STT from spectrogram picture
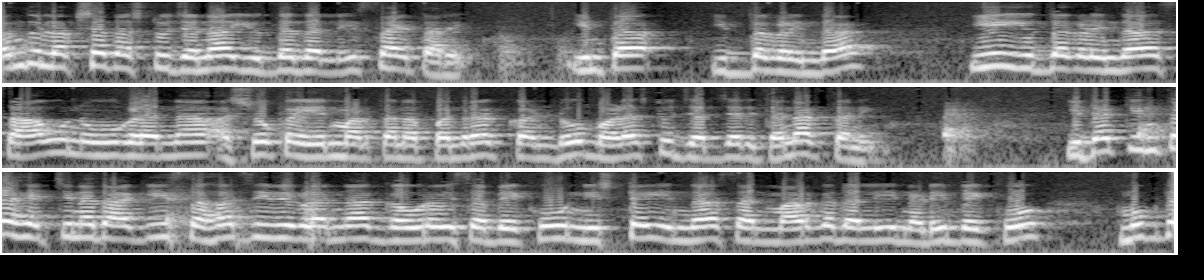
ಒಂದು ಲಕ್ಷದಷ್ಟು ಜನ ಯುದ್ಧದಲ್ಲಿ ಸಾಯ್ತಾರೆ. ಇಂಥ ಯುದ್ಧಗಳಿಂದ, ಈ ಯುದ್ಧಗಳಿಂದ ಸಾವು ನೋವುಗಳನ್ನ ಅಶೋಕ ಏನ್ ಮಾಡ್ತಾನಪ್ಪ ಅಂದ್ರ ಕಂಡು ಬಹಳಷ್ಟು ಜರ್ಜರಿತನಾಗ್ತಾನೆ. ಇದಕ್ಕಿಂತ ಹೆಚ್ಚಿನದಾಗಿ ಸಹಜೀವಿಗಳನ್ನ ಗೌರವಿಸಬೇಕು, ನಿಷ್ಠೆಯಿಂದ ಸನ್ಮಾರ್ಗದಲ್ಲಿ ನಡಿಬೇಕು ಮುಗ್ಧ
